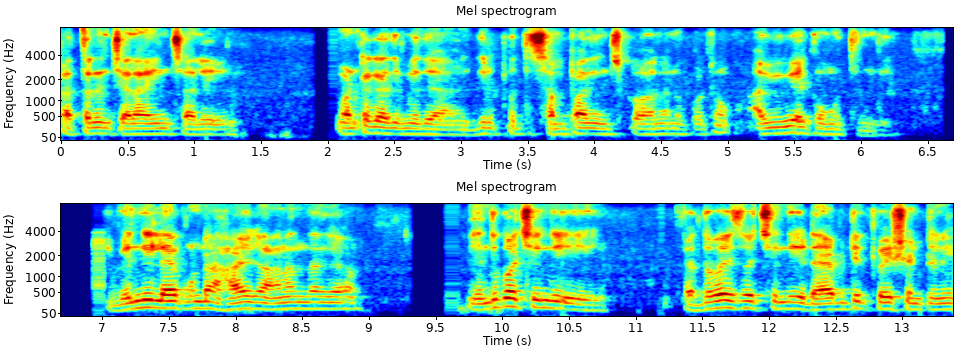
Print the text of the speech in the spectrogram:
పెత్తనం చెలాయించాలి. వంటగది మీద గిరిపొత్తి సంపాదించుకోవాలనుకోవటం అవివేకం అవుతుంది ఇవన్నీ లేకుండా హాయిగా ఆనందంగా ఎందుకు వచ్చింది? పెద్ద వయసు వచ్చింది డయాబెటిక్ పేషెంట్ని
